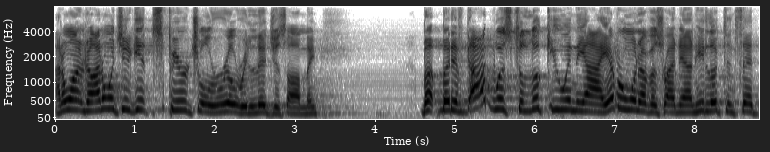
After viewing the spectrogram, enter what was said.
I don't want, to, I don't want you to get spiritual or real religious on me. But, but if God was to look you in the eye, every one of us right now, and He looked and said,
